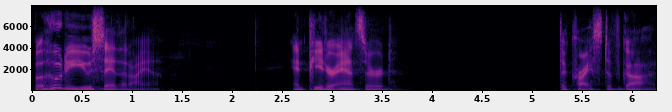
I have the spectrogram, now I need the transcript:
But who do you say that I am? And Peter answered, The Christ of God.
